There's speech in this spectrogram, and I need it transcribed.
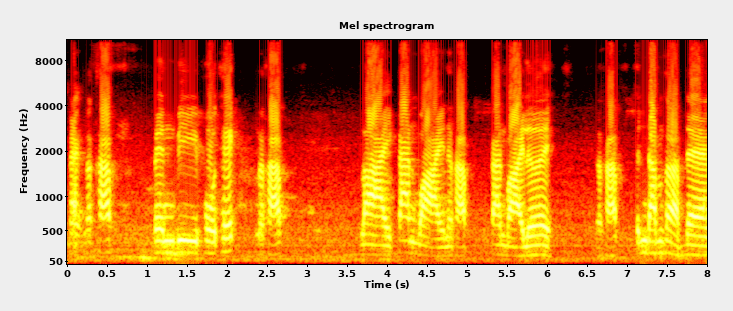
แม็กนะครับ เป็น B Protect นะครับ ลายก้านวายนะครับ ก้านวายเลยนะครับ เป็นดำสลับแดง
